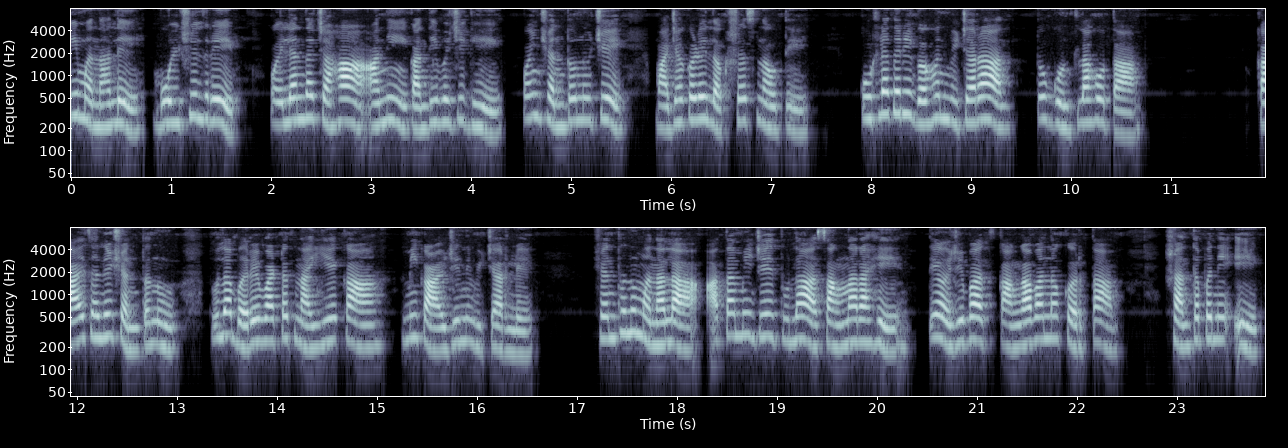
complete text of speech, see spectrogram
मी म्हणाले बोलशील रे पहिल्यांदा चहा आणि कांदीभजी घे पण शंतनूचे माझ्याकडे लक्षच नव्हते. कुठल्या तरी गहन विचारात तो गुंतला होता. काय झाले शंतनू? तुला बरे वाटत नाहीये का? मी काळजीने विचारले. शंतनू म्हणाला आता मी जे तुला सांगणार आहे ते अजिबात कांगावा न करता शांतपणे एक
